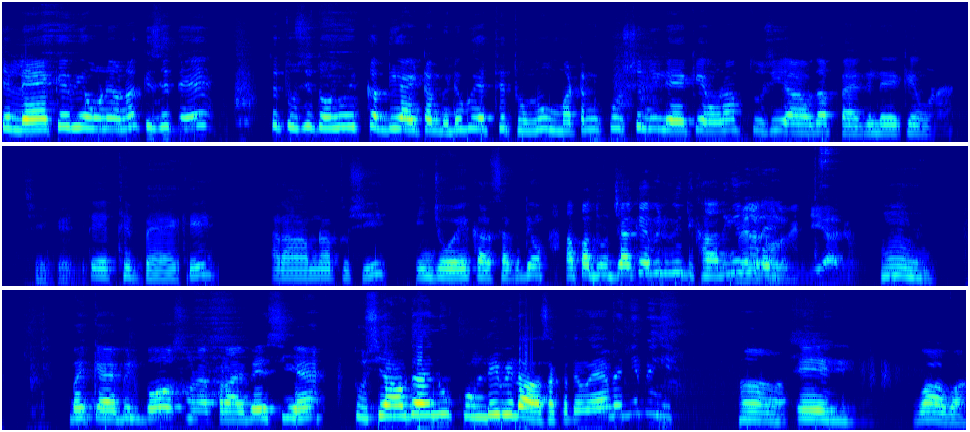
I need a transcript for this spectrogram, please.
ਜੇ ਲੈ ਕੇ ਵੀ ਆਉਣੇ ਹੋ ਨਾ ਕਿਸੇ ਤੇ ਤੇ ਤੁਸੀਂ ਤੁਹਾਨੂੰ ਇੱਕ ਅੱਧੀ ਆਈਟਮ ਮਿਲੂਗੀ। ਇੱਥੇ ਤੁਹਾਨੂੰ ਮਟਨ ਕੁਛ ਨਹੀਂ ਲੈ ਕੇ ਆਉਣਾ ਤੁਸੀਂ ਆਪਦਾ ਪੈਗ ਲੈ ਕੇ ਆਉਣਾ ਠੀਕ ਹੈ ਜੀ। ਤੇ ਇੱਥੇ ਬਹਿ ਕੇ ਆਰਾਮ ਨਾਲ ਤੁਸੀਂ ਇੰਜੋਏ ਕਰ ਸਕਦੇ ਹੋ। ਆਪਾਂ ਦੂਜਾ ਕੈਬਿਨ ਵੀ ਦਿਖਾ ਦਈਏ ਨਾਲੇ। ਬਿਲਕੁਲ ਵੀਰ ਜੀ ਆ ਜਾਓ। ਹੂੰ। ਬਈ ਕੈਬਿਨ ਬਹੁਤ ਸੋਹਣਾ ਪ੍ਰਾਈਵੇਸੀ ਹੈ। ਤੁਸੀਂ ਆਪਦਾ ਇਹਨੂੰ ਕੁੰਡੀ ਵੀ ਲਾ ਸਕਦੇ ਹੋ ਐਵੇਂ ਨਹੀਂ ਵੀ ਹਾਂ ਇਹ ਵਾਹ ਵਾਹ।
